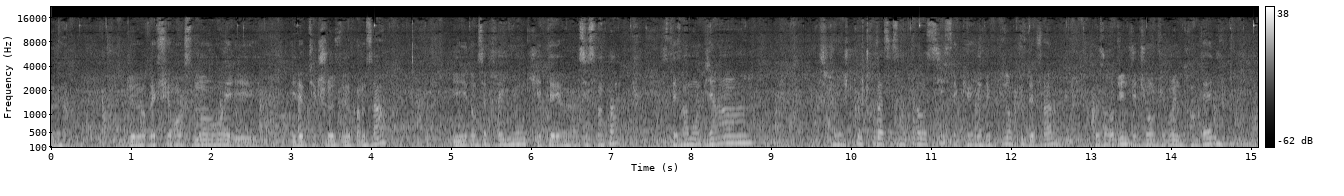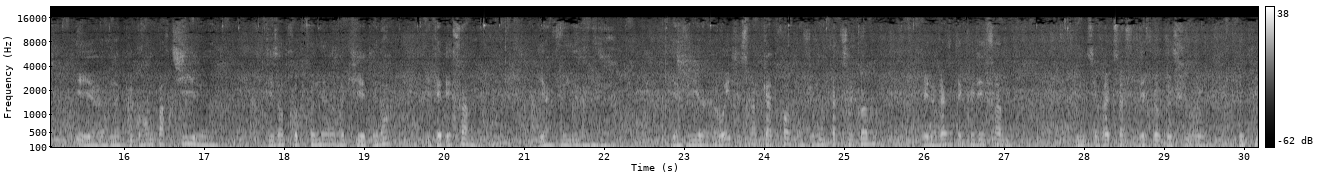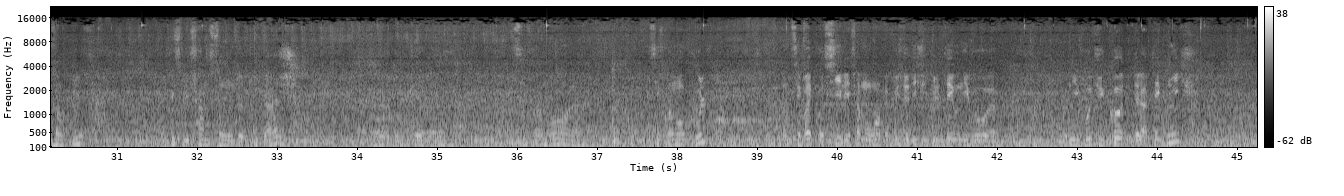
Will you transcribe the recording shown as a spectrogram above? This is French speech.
de référencement et, de petites choses comme ça. Et dans cette réunion qui était assez sympa, c'était vraiment bien. Ce que je trouve assez sympa aussi, c'est qu'il y avait de plus en plus de femmes. Aujourd'hui, nous étions environ une trentaine. Et euh, la plus grande partie euh, des entrepreneurs qui étaient là étaient des femmes. Il y avait, euh, il y avait oui, c'est ça, 4 hommes, environ 4-5 hommes, et le reste n'était que des femmes. Donc c'est vrai que ça se développe de, de plus en plus. En plus, les femmes sont de tout âge. donc c'est vraiment, c'est vraiment cool. Donc c'est vrai qu'aussi les femmes ont un peu plus de difficultés au niveau, au niveau du code de la technique.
